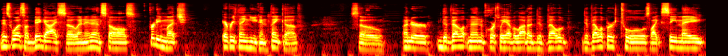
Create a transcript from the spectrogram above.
this was a big ISO and it installs pretty much everything you can think of. So under development, of course, we have a lot of develop, developer tools like CMake,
